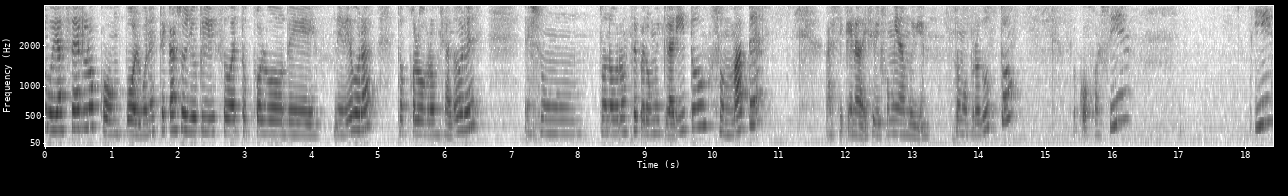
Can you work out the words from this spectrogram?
voy a hacerlo con polvo. En este caso yo utilizo estos polvos de, de Débora, estos polvos bronceadores. Es un tono bronce pero muy clarito, son mates, así que nada, y se difumina muy bien. Tomo producto, lo cojo así y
